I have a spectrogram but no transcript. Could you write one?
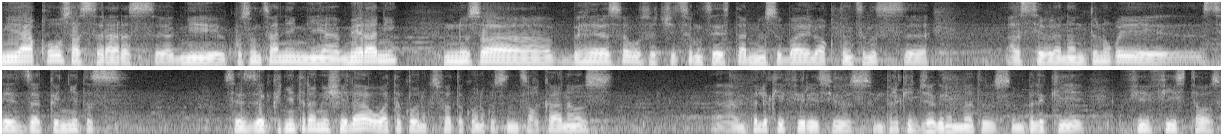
ኒያቆስ አሰራረስ ኩስንሳኒ ሜራኒ ኑሳ ብሔረሰብ ውሶች ስንግ ሴስታ ኑስ ባይል ወቅትን ስንግስ አሴብለን አንትንቆ ሴዘክኝትስ ሴዘክኝት ረንሽላ ዋተኮንኩስ ዋተኮንኩስ እንስርካ ነውስ። الوقت تنس أسيبنا ننتنوي سيزكنيتس سيزكنيت رانشيلا وتكونكس وتكونكس نسقانوس እምፕልኪ ፊሪሲዩስ እምፕልኪ ጀግንነቱስ እምፕልኪ ፊፊስታውሳ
